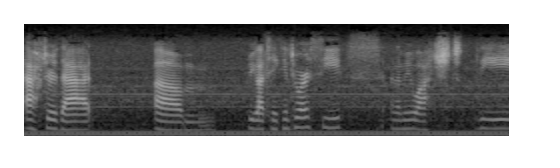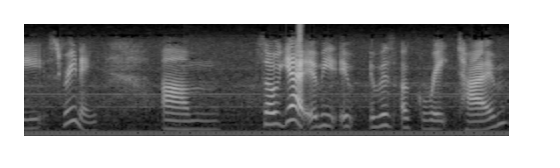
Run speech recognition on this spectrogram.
after that, um, we got taken to our seats and then we watched the screening. Um, so yeah, I mean, it, it was a great time.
